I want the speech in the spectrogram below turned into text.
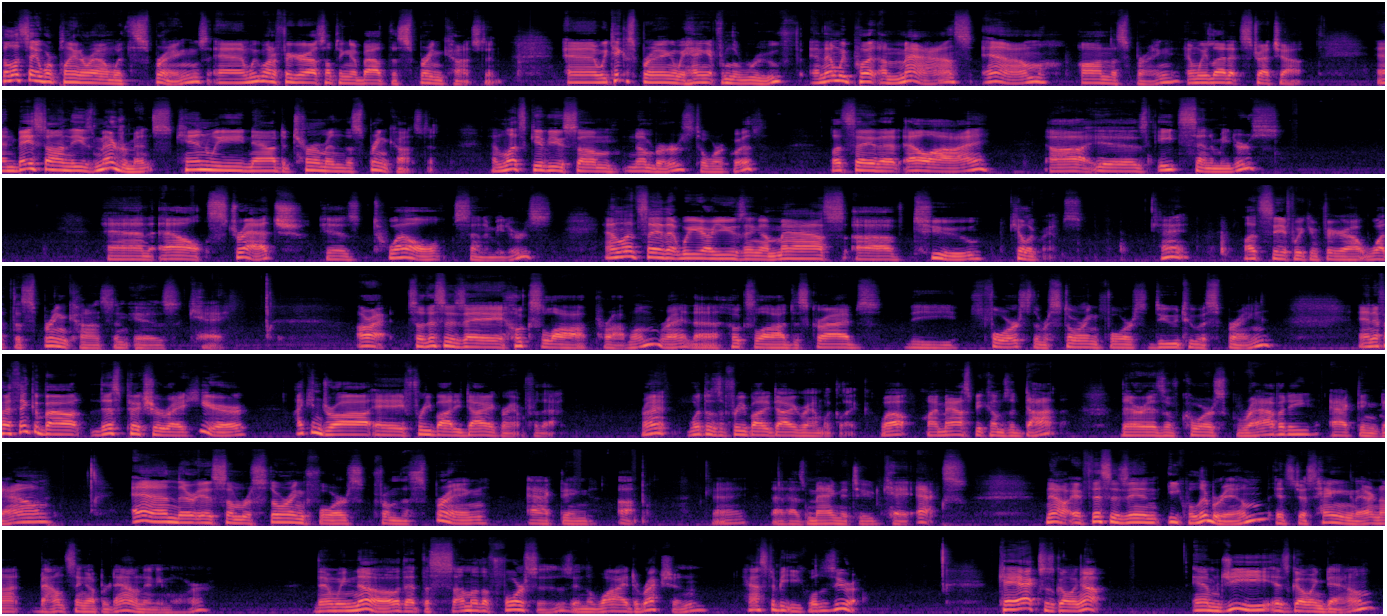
So let's say we're playing around with springs and we want to figure out something about the spring constant. And we take a spring and we hang it from the roof and then we put a mass, M, on the spring and we let it stretch out. And based on these measurements, can we now determine the spring constant? And let's give you some numbers to work with. Let's say that Li uh, is 8 centimeters and L stretch is 12 centimeters. And let's say that we are using a mass of 2 kilograms. Okay, let's see if we can figure out what the spring constant is, K. All right, so this is a Hooke's law problem, right? The Hooke's law describes the force, the restoring force due to a spring. And if I think about this picture right here, I can draw a free body diagram for that, right? What does a free body diagram look like? Well, my mass becomes a dot. There is, of course, gravity acting down, and there is some restoring force from the spring acting up, okay? That has magnitude kx. Now, if this is in equilibrium, it's just hanging there, not bouncing up or down anymore, then we know that the sum of the forces in the y direction has to be equal to zero. Kx is going up. mg is going down.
